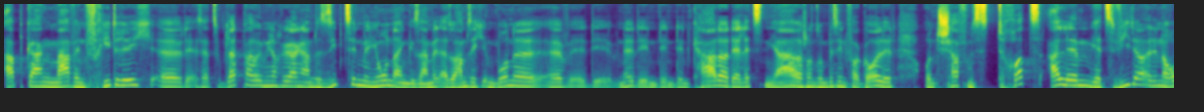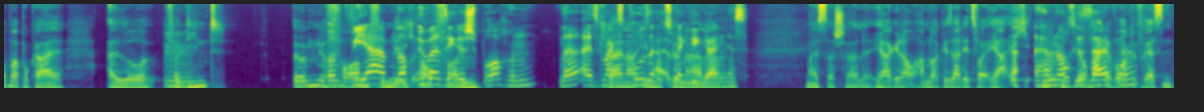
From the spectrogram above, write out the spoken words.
Abgang Marvin Friedrich, äh, der ist ja zu Gladbach irgendwie noch gegangen, haben sie 17 Millionen eingesammelt, also haben sich im Grunde äh, die, ne, den, den, den Kader der letzten Jahre schon so ein bisschen vergoldet und schaffen es trotz allem jetzt wieder in den Europapokal. Also verdient irgendeine Mhm. und Form, wir haben noch über sie gesprochen, ne, als Max Kruse weggegangen ist. Meisterschale. Ja, genau, haben noch gesagt, jetzt war, ja, ich mu- noch muss ich auch meine gesagt, Worte ne? fressen.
